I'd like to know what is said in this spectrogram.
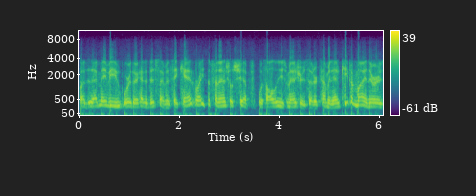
But that may be where they're headed this time. If they can't right the financial ship with all these measures that are coming, and keep in mind there is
